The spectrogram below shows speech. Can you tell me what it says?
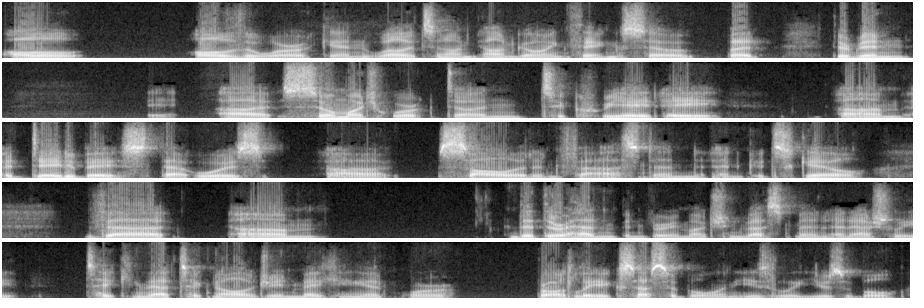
all all of the work and well, it's an on, ongoing thing. So, but there've been uh, so much work done to create a um, a database that was uh, solid and fast and and could scale that um, that there hadn't been very much investment and actually taking that technology and making it more broadly accessible and easily usable.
